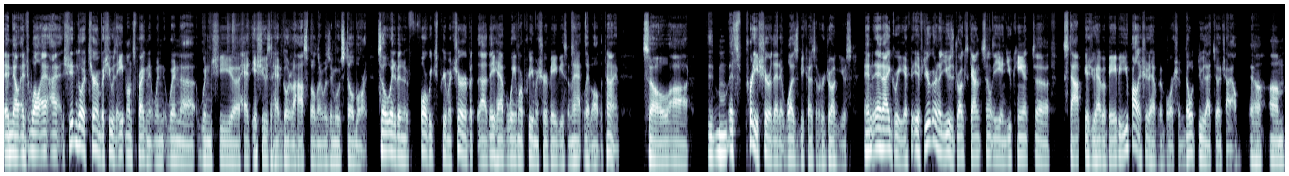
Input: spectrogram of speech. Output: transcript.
and no, and well, I, I, she didn't go to term, but she was eight months pregnant when when uh, when she uh, had issues and had to go to the hospital and was removed stillborn. So it would have been four weeks premature, but uh, they have way more premature babies than that live all the time. So uh, it's pretty sure that it was because of her drug use. And and I agree. If if you're going to use drugs constantly and you can't uh, stop because you have a baby, you probably should have an abortion. Don't do that to a child. Know? Um,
